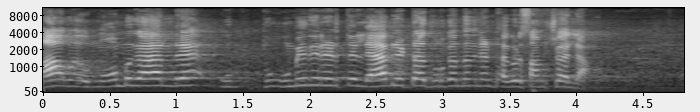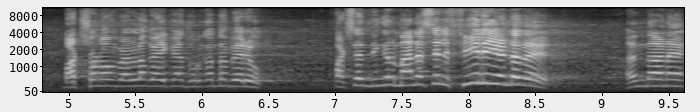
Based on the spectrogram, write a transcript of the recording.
ആ നോമ്പുകാരന്റെ ഉമിതിരെടുത്ത് ലാബിലിട്ടാൽ ദുർഗന്ധത്തിനുണ്ടാകും ഒരു സംശയമല്ല. ഭക്ഷണവും വെള്ളം കഴിക്കാൻ ദുർഗന്ധം വരും. പക്ഷെ നിങ്ങൾ മനസ്സിൽ ഫീൽ ചെയ്യേണ്ടത് എന്താണ്?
